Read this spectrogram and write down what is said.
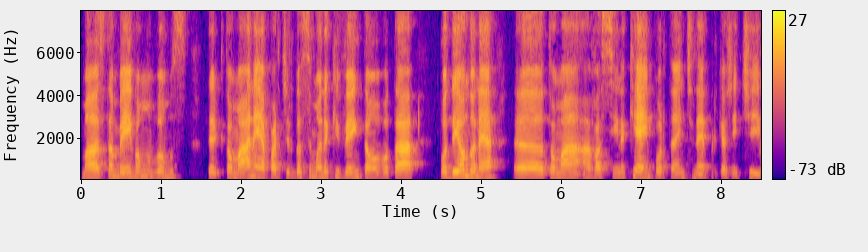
mas também vamos, vamos ter que tomar, né, a partir da semana que vem, então eu vou estar tá podendo, né, uh, tomar a vacina, que é importante, né, porque a gente,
